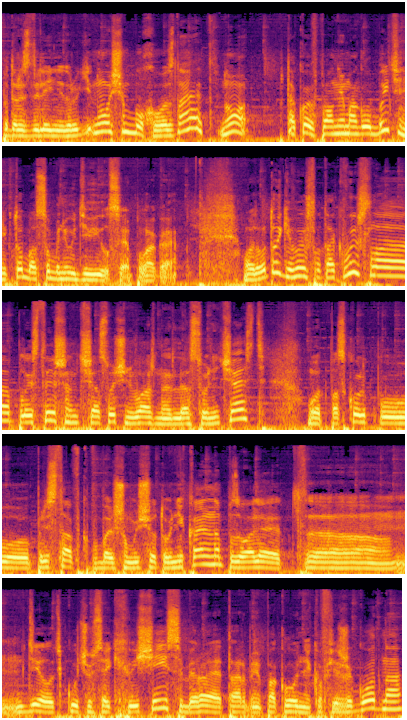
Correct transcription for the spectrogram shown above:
подразделения других. Ну, в общем, бог его знает, но такое вполне могло быть, и никто бы особо не удивился, я полагаю. Вот, в итоге вышло так вышло. PlayStation сейчас очень важная для Sony часть. Вот, поскольку приставка, по большому счету, уникальна, позволяет э, делать кучу всяких вещей, собирает армию поклонников ежегодно.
